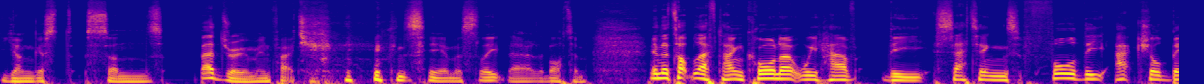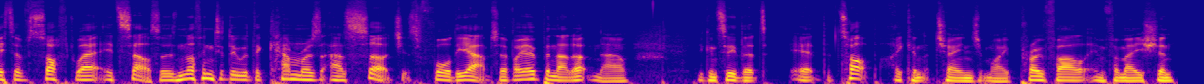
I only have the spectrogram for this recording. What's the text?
youngest son's bedroom. In fact, you can see him asleep there at the bottom. In the top left hand corner, we have the settings for the actual bit of software itself. So there's nothing to do with the cameras as such, it's for the app. So if I open that up now, you can see that at the top I can change my profile information,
